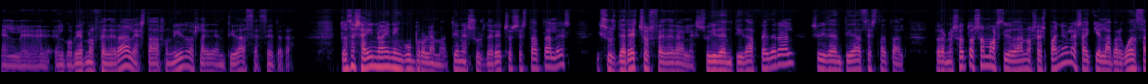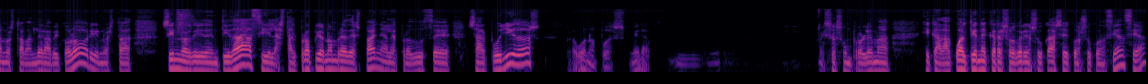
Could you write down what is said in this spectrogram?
el, eh, el gobierno federal, Estados Unidos, la identidad, etcétera. Entonces ahí no hay ningún problema. Tiene sus derechos estatales y sus derechos federales, su identidad federal, su identidad estatal. Pero nosotros somos ciudadanos españoles, hay quien la vergüenza nuestra bandera bicolor y nuestros signos de identidad y hasta el propio nombre de España les produce sarpullidos. Pero bueno, pues mira, eso es un problema que cada cual tiene que resolver en su casa y con su conciencia.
